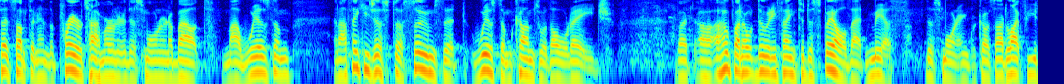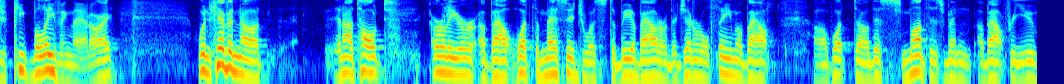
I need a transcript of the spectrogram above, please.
said something in the prayer time earlier this morning about my wisdom, and I think he just assumes that wisdom comes with old age. But uh, I hope I don't do anything to dispel that myth this morning because I'd like for you to keep believing that, all right? When Kevin uh, and I talked earlier about what the message was to be about or the general theme about uh, what uh, this month has been about for you,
